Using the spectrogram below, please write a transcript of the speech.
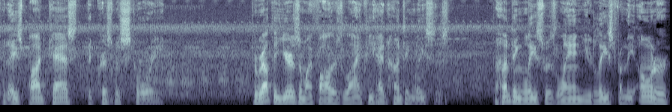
Today's podcast, The Christmas Story. Throughout the years of my father's life, he had hunting leases. The hunting lease was land you leased from the owner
